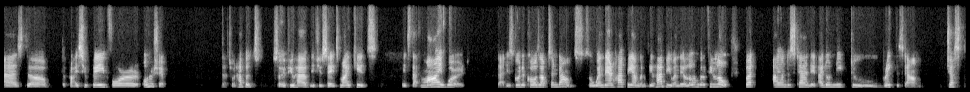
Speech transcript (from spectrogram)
as the, the price you pay for ownership. That's what happens. So if you have, if you say it's my kids, it's that my word that is going to cause ups and downs. So when they're happy, I'm going to feel happy. When they're low, I'm going to feel low. But I understand it. I don't need to break this down. Just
